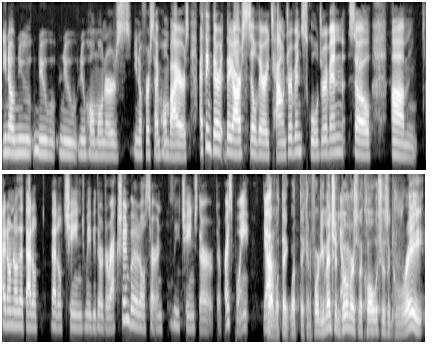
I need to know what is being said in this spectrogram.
you know, new new new new homeowners, you know, first time home buyers, I think they're they are still very town driven, school driven. So, um, I don't know that that'll that'll change maybe their direction, but it'll certainly change their their price point. Yeah, Yeah, what they what they can afford. You mentioned Yeah. boomers, Nicole, which was a great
